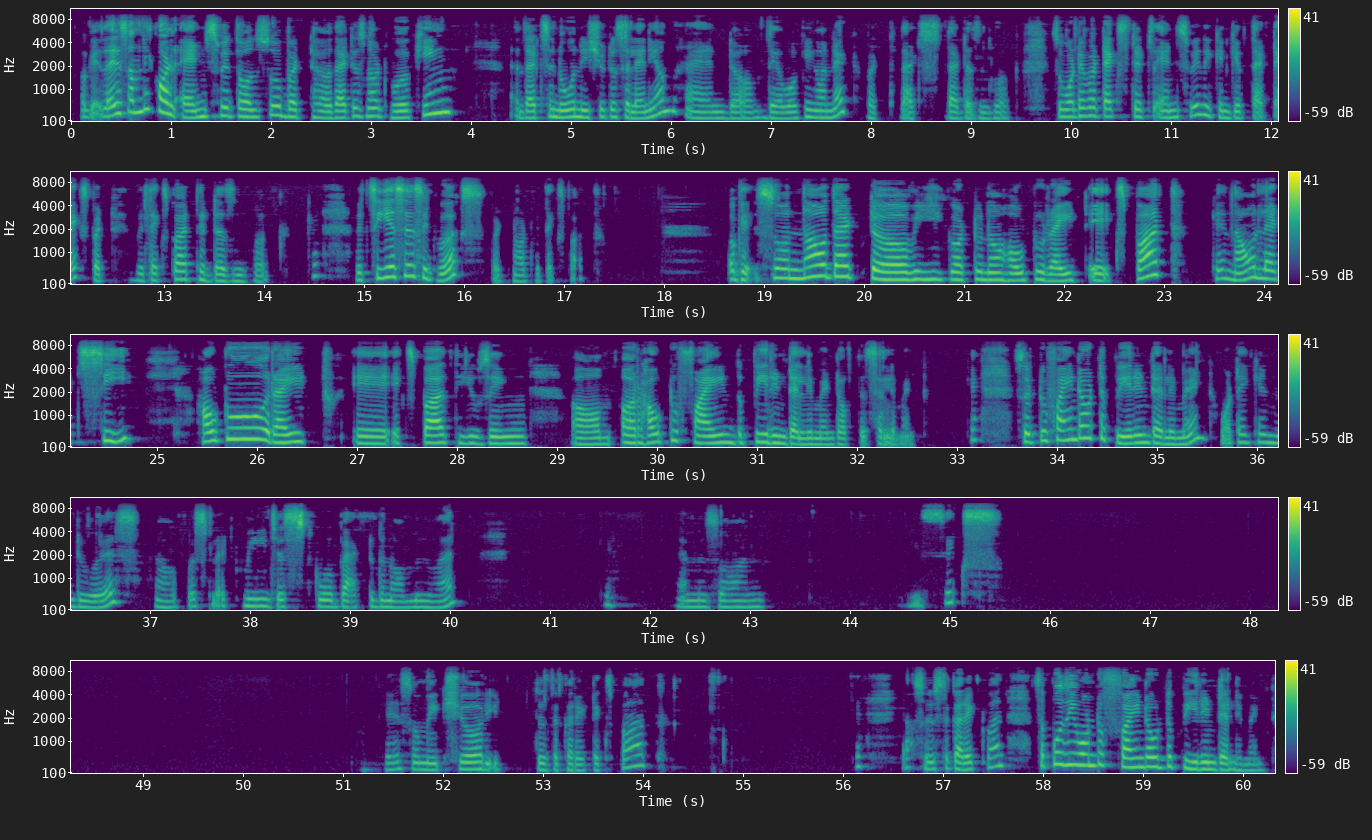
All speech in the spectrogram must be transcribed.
Okay, there is something called ends with also, but uh, that is not working. That's a known issue to Selenium, and um, they are working on it, but that's that doesn't work. So whatever text it ends with, you can give that text, but with XPath it doesn't work. Okay, with CSS it works, but not with XPath. Okay, so now that uh, we got to know how to write a XPath, okay, now let's see how to write a XPath using um, or how to find the parent element of this element okay. So to find out the parent element what i can do is uh, first let me just go back to the normal one. Okay. amazon basics okay so make sure it is the correct XPath okay. Yeah so it's the correct one. Suppose you want to find out the parent element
